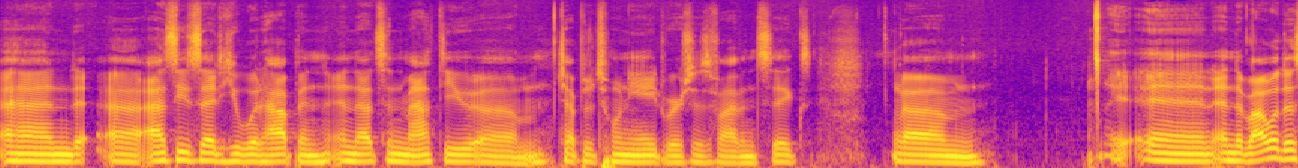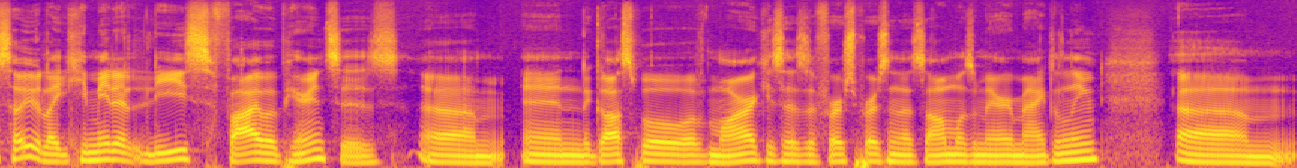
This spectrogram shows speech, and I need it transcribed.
and uh, as he said he would happen and that's in matthew um, chapter 28 verses 5 and 6 um, and and the bible does tell you like he made at least five appearances um, and the gospel of mark. He says the first person that saw him was mary magdalene. Um,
